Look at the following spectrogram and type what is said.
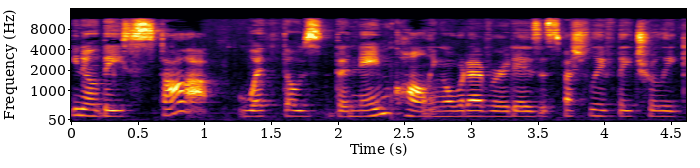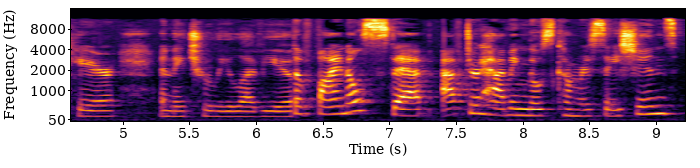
you know they stop with those the name calling or whatever it is especially if they truly care and they truly love you. The final step after having those conversations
